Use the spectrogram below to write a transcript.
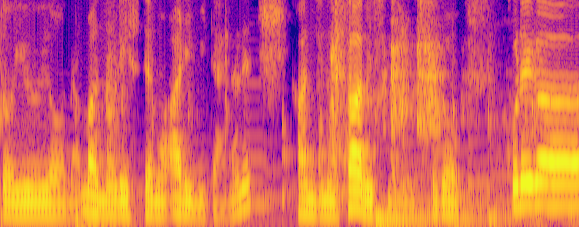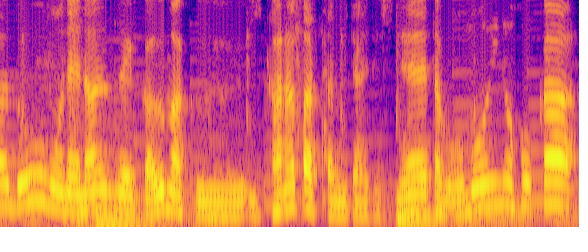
というような、まあ、乗り捨てもありみたいなね、感じのサービスなんですけど、これがどうもね、なぜかうまくいかなかったみたいですね。多分思いのほか、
